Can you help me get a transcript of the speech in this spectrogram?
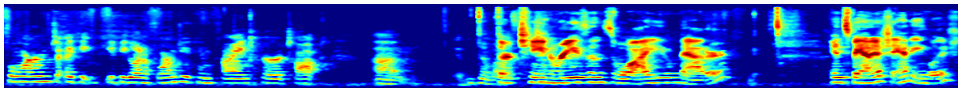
Formed, if you, if you go on a formed, you can find her talk. Um, Noelle, 13 Reasons Why You Matter in Spanish and English.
